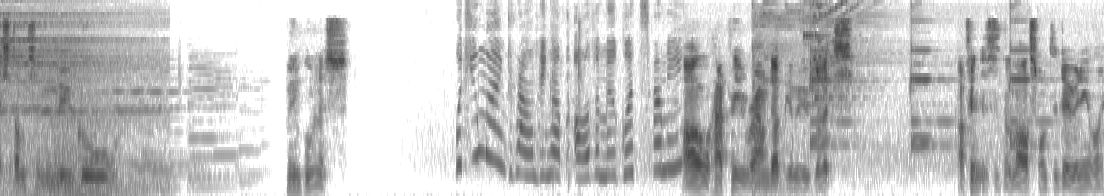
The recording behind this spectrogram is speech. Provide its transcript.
Let's dump some Moogle. Moogleness. Would you mind rounding up all the Mooglets for me? I'll happily round up your Mooglets. I think this is the last one to do anyway.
